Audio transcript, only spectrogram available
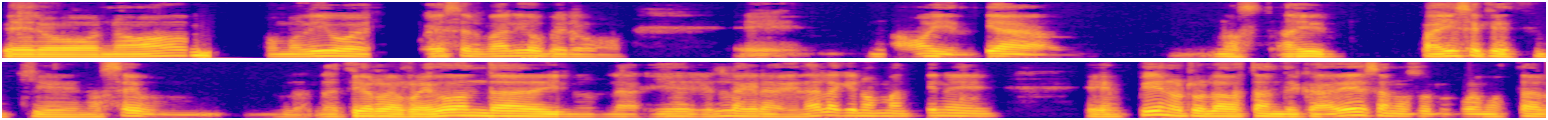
Pero no, como digo, puede ser válido, pero eh, no, hoy en día nos, hay países que, no sé, la, Tierra es redonda y es la gravedad la que nos mantiene en pie, en otro lado están de cabeza, nosotros podemos estar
